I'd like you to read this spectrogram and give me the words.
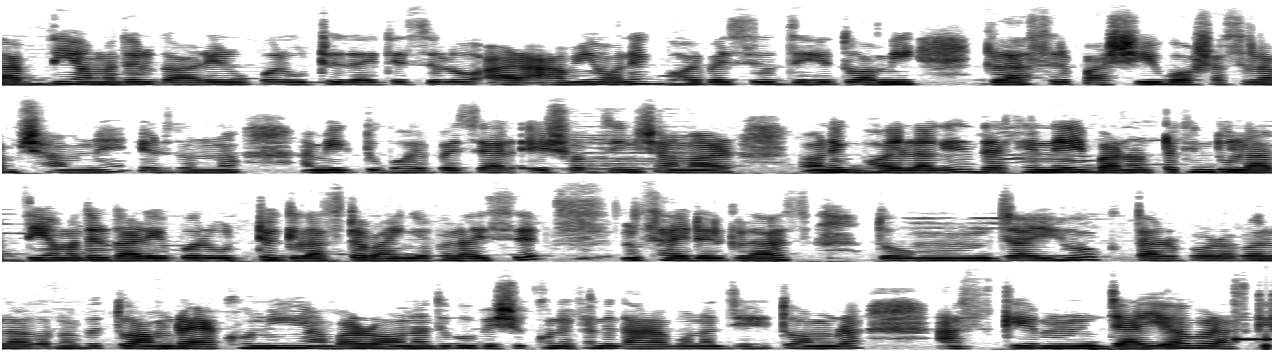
লাফ দিয়ে আমাদের গাড়ির উপর উঠে যাইতেছিল, আর আমি অনেক ভয় পাইছিল যেহেতু আমি গ্লাসের পাশেই বসা ছিলাম সামনে, এর জন্য আমি একটু ভয় পাইছি, আর এসব জিনিস আমার অনেক ভয় লাগে। দেখেন এই বানরটা কিন্তু লাফ দিয়ে আমাদের গাড়ির উপর উঠে গ্লাসটা ভাঙে ফেলাইছে সাইডের গ্লাস তো উম, যাই হোক তারপর আবার লাগানো হবে। তো আমরা এখনই আবার রওনা দেবো। বেশিক্ষণ এখানে দাঁড়াবো না। যেহেতু আমরা আজকে যাই আবার আজকে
